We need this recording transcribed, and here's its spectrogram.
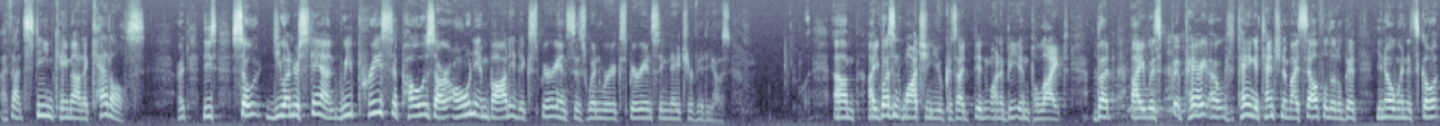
I thought steam came out of kettles. Right? These, so, do you understand? We presuppose our own embodied experiences when we're experiencing nature videos. Um, I wasn't watching you because I didn't want to be impolite, but I was, I was paying attention to myself a little bit. You know, when it's going,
